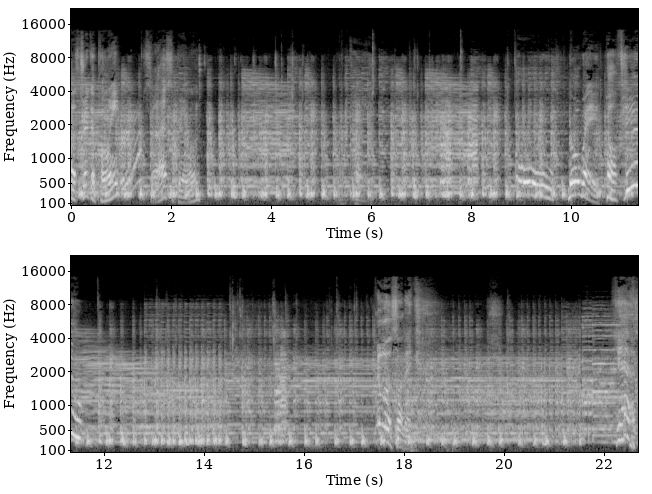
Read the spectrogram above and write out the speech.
First trigger point. So that's a good one. Oh, no way. Oh, phew. Sonic. Yes.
